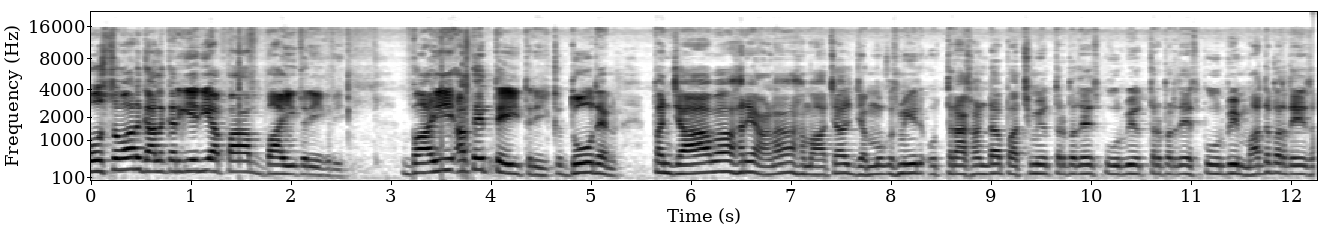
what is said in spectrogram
ਉਸ ਤੋਂ ਬਾਅਦ ਗੱਲ ਕਰੀਏ ਜੀ ਆਪਾਂ 22 ਤਰੀਕ ਦੀ। 22 ਅਤੇ 23 ਤਰੀਕ, ਦੋ ਦਿਨ। ਪੰਜਾਬ, ਹਰਿਆਣਾ, ਹਿਮਾਚਲ, ਜੰਮੂ ਕਸ਼ਮੀਰ, ਉੱਤਰਾਖੰਡ, ਪੱਛਮੀ ਉੱਤਰ ਪ੍ਰਦੇਸ਼, ਪੂਰਬੀ ਉੱਤਰ ਪ੍ਰਦੇਸ਼, ਪੂਰਬੀ ਮੱਧ ਪ੍ਰਦੇਸ਼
